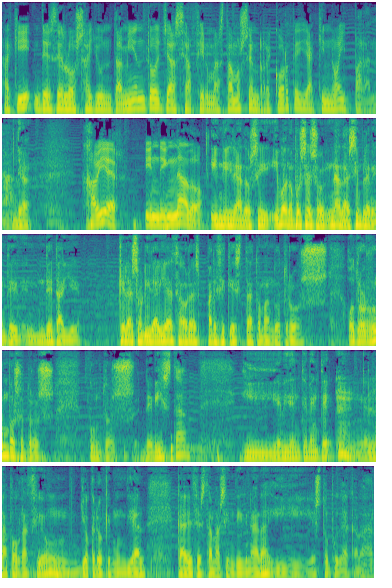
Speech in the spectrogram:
Aquí, desde los ayuntamientos ya se afirma, estamos en recorte y aquí no hay para nada. Ya. Javier, indignado. Indignado, sí. Y bueno, pues eso, nada, simplemente, detalle que la solidaridad ahora parece que está tomando otros, otros rumbos, otros puntos de vista y evidentemente la población, yo creo que mundial, cada vez está más indignada y esto puede acabar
